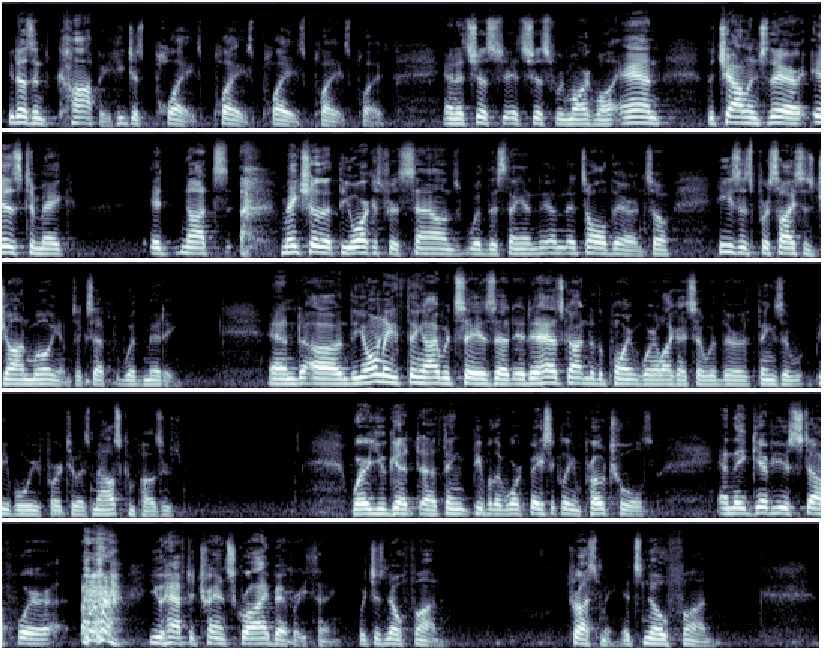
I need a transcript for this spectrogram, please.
He doesn't copy, he just plays, plays, plays, plays, plays. And it's just, it's just remarkable. And the challenge there is to make it not, make sure that the orchestra sounds with this thing, and, and it's all there. And so he's as precise as John Williams, except with MIDI. And uh, the only thing I would say is that it has gotten to the point where, like I said, there are things that people refer to as mouse composers where you get uh, thing, people that work basically in Pro Tools, and they give you stuff where you have to transcribe everything, which is no fun. Trust me, it's no fun.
